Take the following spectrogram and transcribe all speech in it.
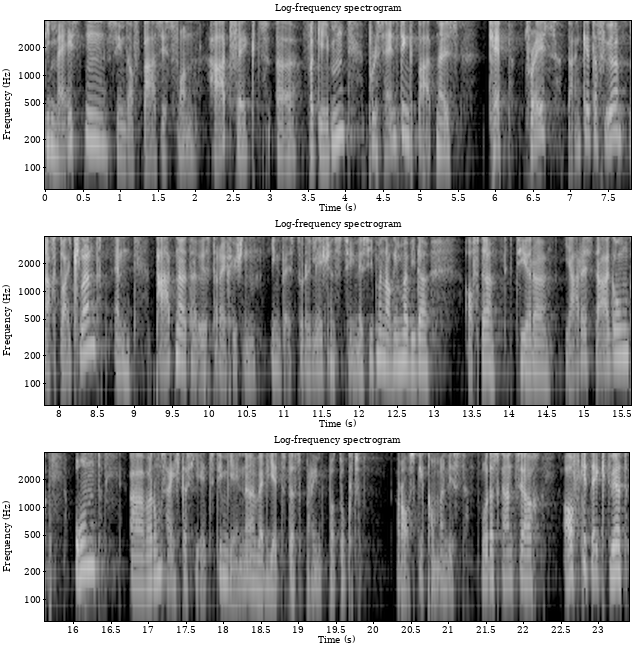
Die meisten sind auf Basis von Hard Facts äh, vergeben. Presenting Partner ist Cap Trace, danke dafür, nach Deutschland. Ein Partner der österreichischen Investor Relations Szene sieht man auch immer wieder auf der Zierer Jahrestagung. Und äh, warum sage ich das jetzt im Jänner? Weil jetzt das Printprodukt rausgekommen ist, wo das Ganze auch aufgedeckt wird.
